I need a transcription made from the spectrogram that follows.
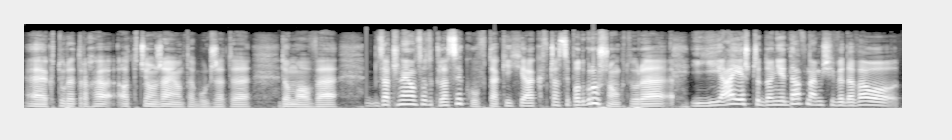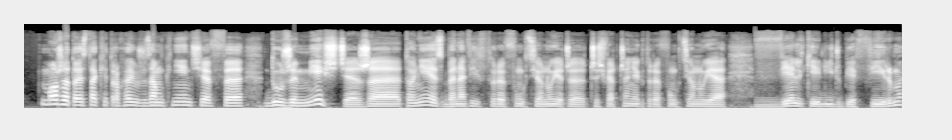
e, które trochę odciążają te budżety domowe. Zaczynając od klasyków, takich jak w czasy pod gruszą, które ja jeszcze do niedawna mi się wydawało, może to jest takie trochę już zamknięcie w dużym mieście, że to nie jest benefit który funkcjonuje, czy, czy świadczenie, które funkcjonuje w wielkiej liczbie firm.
